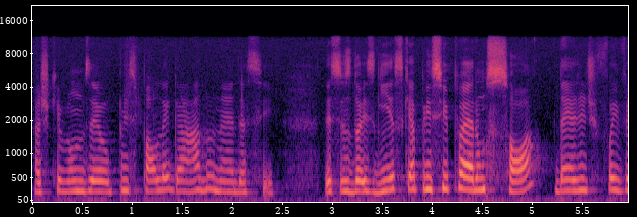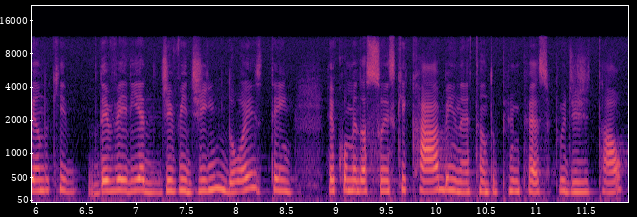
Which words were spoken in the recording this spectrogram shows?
Acho que, vamos dizer, o principal legado né, desse, desses dois guias, que a princípio eram só, daí a gente foi vendo que deveria dividir em dois, tem recomendações que cabem, né, tanto para o impresso e para o digital,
